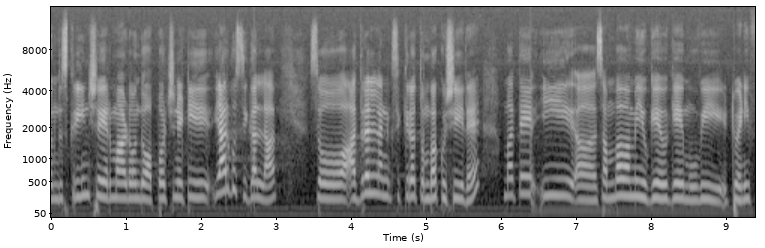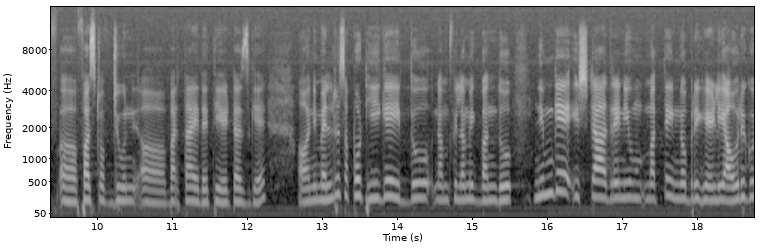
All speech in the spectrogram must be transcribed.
ಒಂದು ಸ್ಕ್ರೀನ್ ಶೇರ್ ಮಾಡೋ ಒಂದು ಆಪರ್ಚುನಿಟಿ ಯಾರಿಗೂ ಸಿಗಲ್ಲ. ಸೊ ಅದರಲ್ಲಿ ನನಗೆ ಸಿಕ್ಕಿರೋ ತುಂಬ ಖುಷಿ ಇದೆ. ಮತ್ತು ಈ ಸಂಭವಮಿ ಯುಗೆ ಯುಗೆ movie twenty first of June ಬರ್ತಾ ಇದೆ ಥಿಯೇಟರ್ಸ್ಗೆ ನಿಮ್ಮೆಲ್ಲರ ಸಪೋರ್ಟ್ ಹೀಗೆ ಇದ್ದು ನಮ್ಮ ಫಿಲಮಿಗೆ ಬಂದು ನಿಮಗೆ ಇಷ್ಟ ಆದರೆ ನೀವು ಮತ್ತೆ ಇನ್ನೊಬ್ರಿಗೆ ಹೇಳಿ, ಅವರಿಗೂ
